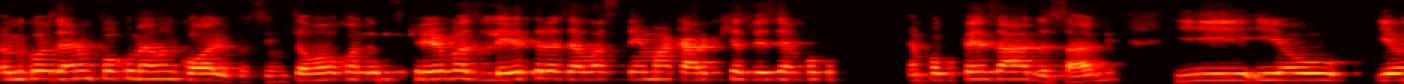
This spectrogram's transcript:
eu me considero um pouco melancólico, assim. Então, eu, quando eu escrevo as letras, elas têm uma carga que às vezes é um pouco é um pouco pesada, sabe? E, e, eu, e eu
